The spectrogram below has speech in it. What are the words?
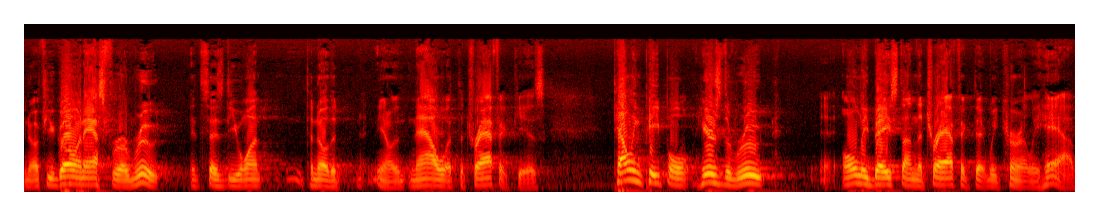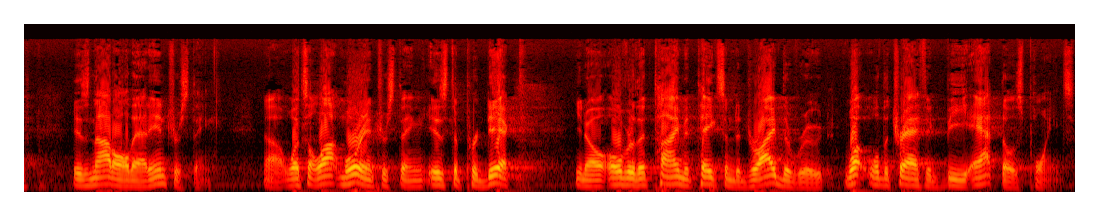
You know, if you go and ask for a route, it says, do you want to know that, you know, now what the traffic is? Telling people, here's the route only based on the traffic that we currently have is not all that interesting. Uh, what's a lot more interesting is to predict, you know, over the time it takes them to drive the route, what will the traffic be at those points?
